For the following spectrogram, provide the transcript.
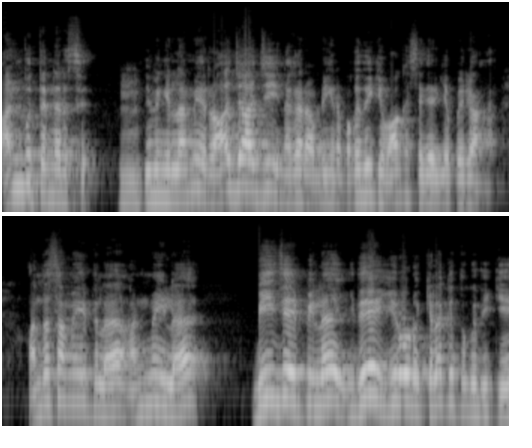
அன்பு தென்னரசு. இவங்க எல்லாமே ராஜாஜி நகர் அப்படிங்கிற பகுதிக்கு வாக்கு சேகரிக்க போயிருக்காங்க. அந்த சமயத்துல அண்மையில பிஜேபியில இதே ஈரோடு கிழக்கு தொகுதிக்கு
